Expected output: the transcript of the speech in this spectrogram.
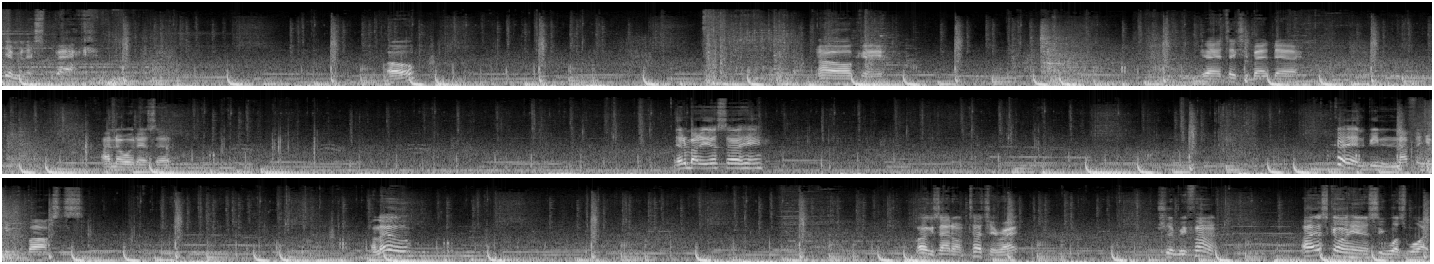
Give me this back. Oh? Oh, okay. Yeah, it takes you back there. I know where that's at. Anybody else out here? There ain't be nothing in these boxes. Hello? Long as I don't touch it, right? Should be fine. Alright, let's go in here and see what's what.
